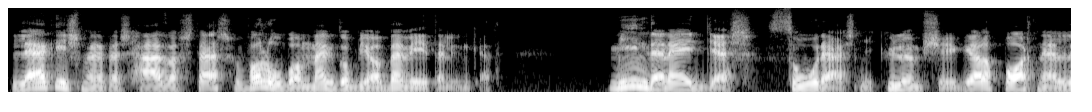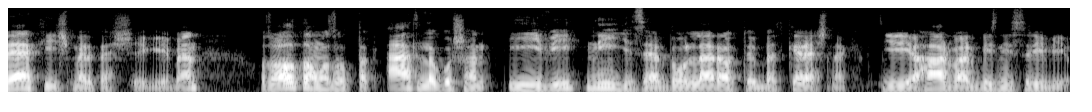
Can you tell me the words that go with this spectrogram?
lelkiismeretes házastárs valóban megdobja a bevételünket. Minden egyes szórásnyi különbséggel a partner lelkiismeretességében az alkalmazottak átlagosan évi 4000 dollárral többet keresnek, írja a Harvard Business Review.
